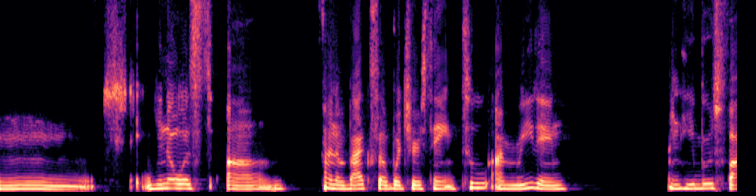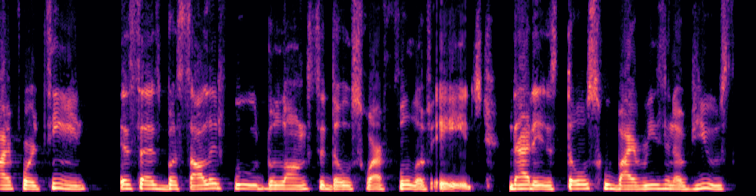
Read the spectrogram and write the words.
Mm. You know what's um kind of backs up what you're saying too. I'm reading in Hebrews 5:14 it says, but solid food belongs to those who are full of age. That is, those who by reason of use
